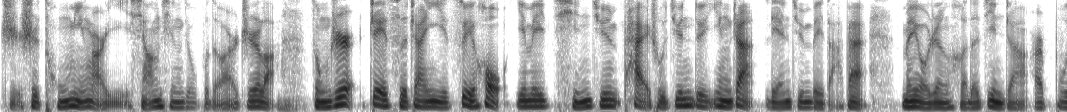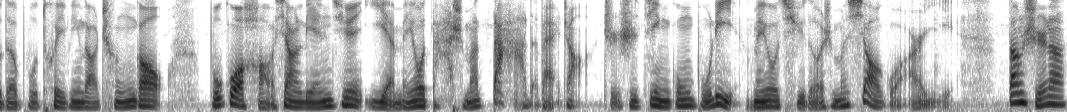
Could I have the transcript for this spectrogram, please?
只是同名而已，详情就不得而知了。总之，这次战役最后因为秦军派出军队应战，联军被打败，没有任何的进展，而不得不退兵到成皋。不过，好像联军也没有打什么大的败仗，只是进攻不利，没有取得什么效果而已。当时呢，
